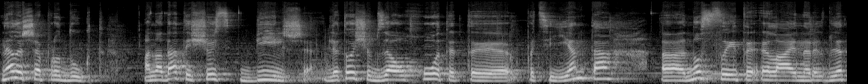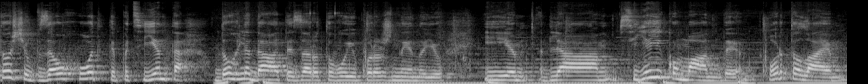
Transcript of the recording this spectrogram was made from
не лише продукт, а надати щось більше для того, щоб заохотити пацієнта. Е, Носити елайнери для того, щоб заохотити пацієнта доглядати за ротовою порожниною. І для всієї команди Ортолайм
